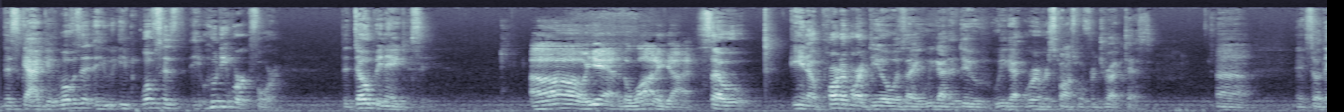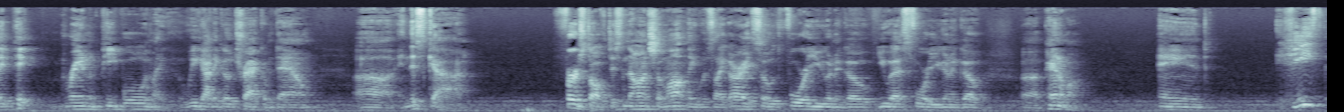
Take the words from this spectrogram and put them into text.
this guy, what was it? He, he, what was his? Who did he work for? The doping agency. Oh yeah, the WADA guy. So you know, part of our deal was like we got to do. We got we're responsible for drug tests, uh, and so they pick random people and like we got to go track them down. Uh, and this guy, first off, just nonchalantly was like, "All right, so four you gonna go U.S., four you are gonna go uh, Panama," and he.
